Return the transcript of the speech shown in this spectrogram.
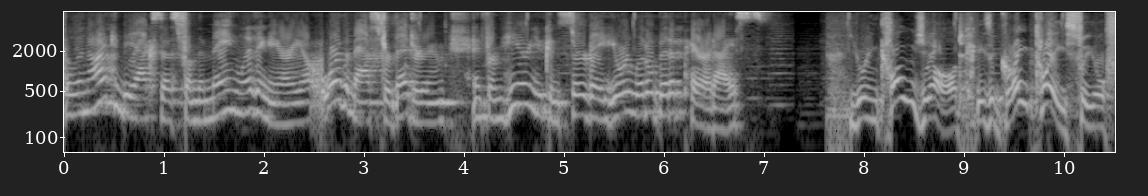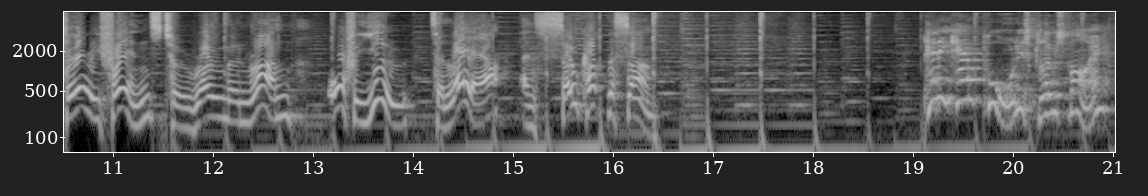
The lanai can be accessed from the main living area or the master bedroom, and from here you can survey your little bit of paradise. Your enclosed yard is a great place for your furry friends to roam and run, or for you to lay out and soak up the sun. Pennecamp Pool is close by,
